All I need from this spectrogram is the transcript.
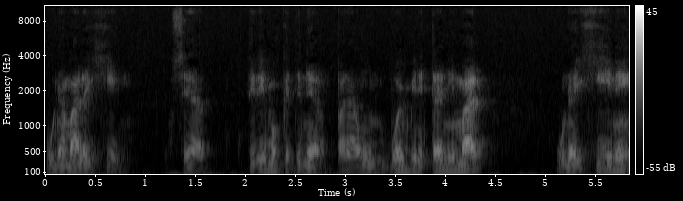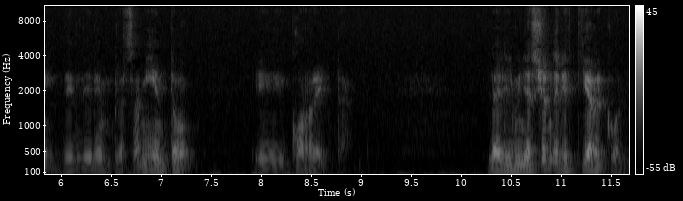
una mala higiene. O sea, tenemos que tener para un buen bienestar animal una higiene del, emplazamiento eh, correcta. La eliminación del estiércol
